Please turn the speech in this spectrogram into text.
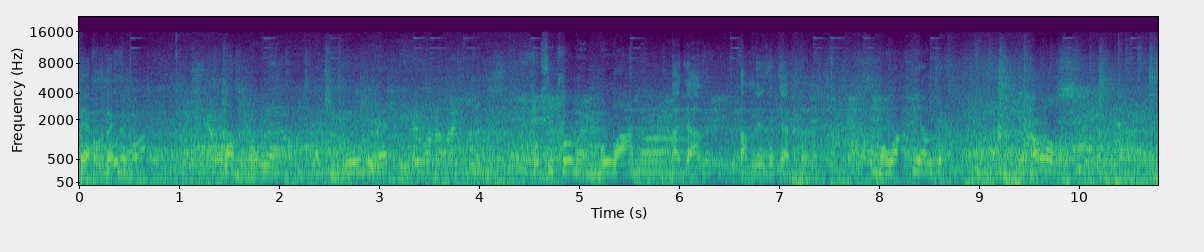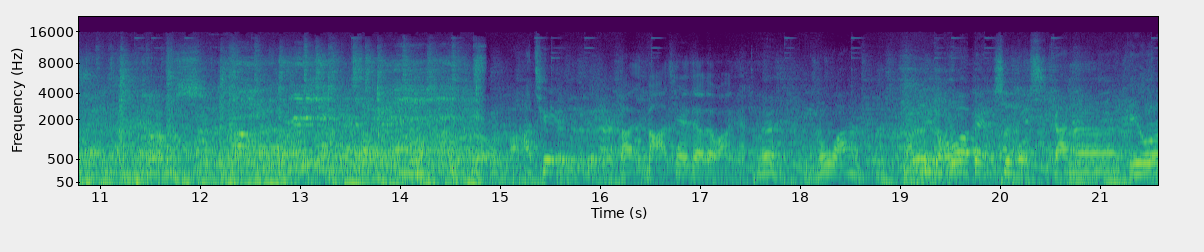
即係好定唔好啊？梗唔好啦，全部都嘢一點，冇識賭咪唔好玩咯。咪就咁抌啲色仔唔得咩？冇啊，邊有啫？好，馬車嚟嘅，啊，馬車都有得玩嘅。唉，唔好玩啊！呢度好啊，俾人消磨時間啦，幾好啊！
